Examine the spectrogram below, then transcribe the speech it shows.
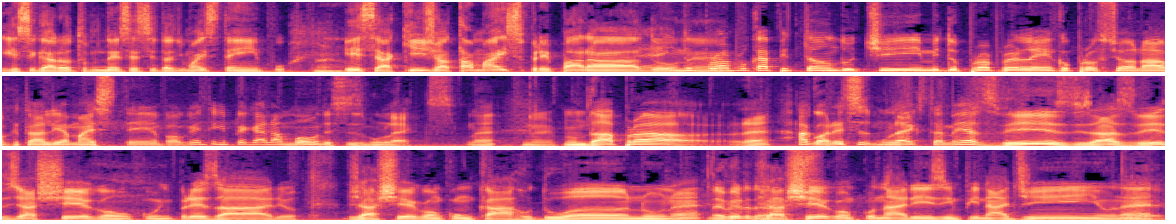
Esse garoto necessita de mais tempo. Esse aqui já está mais preparado. É, e do né? próprio capitão do time, do próprio elenco profissional que tá ali há mais tempo. Alguém tem que pegar na mão desses moleques, né? É. Não dá Né? Agora, esses moleques também, às vezes, às vezes, já chegam com empresário, já chegam com carro do ano, né? É verdade. Já chegam com o nariz empinadinho, né? É.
